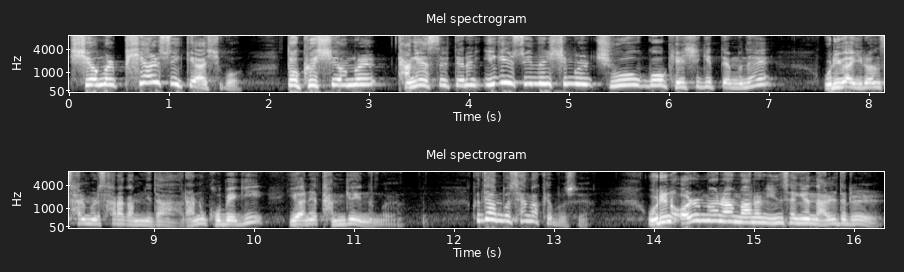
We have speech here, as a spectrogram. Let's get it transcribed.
시험을 피할 수 있게 하시고 또 그 시험을 당했을 때는 이길 수 있는 힘을 주고 계시기 때문에 우리가 이런 삶을 살아갑니다. 라는 고백이 이 안에 담겨 있는 거예요. 근데 한번 생각해 보세요. 우리는 얼마나 많은 인생의 날들을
